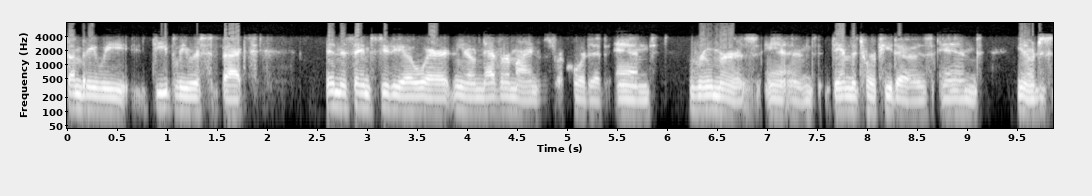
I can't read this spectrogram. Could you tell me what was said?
somebody we deeply respect in the same studio where you know Nevermind was recorded and Rumors and Damn the Torpedoes and you know just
